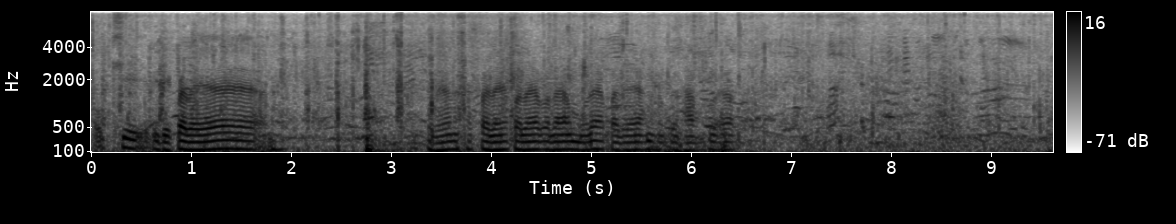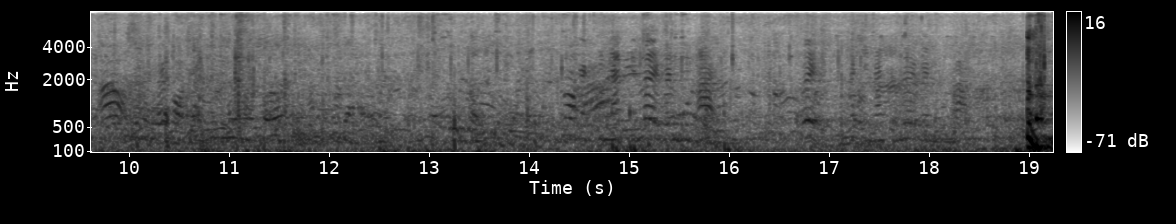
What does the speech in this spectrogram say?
โอเคเด็กๆไปแล้วไปแล้วนะครับไปแล้วไปแล้วไปแล้วหมูแรกไปแล้วนะครับเดินทางไปแล้ว ช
